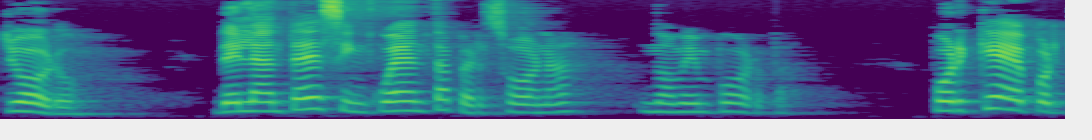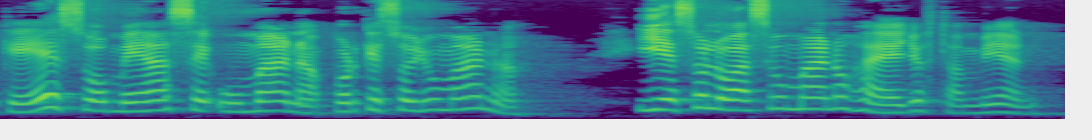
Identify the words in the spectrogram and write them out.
lloro. Delante de 50 personas, no me importa. ¿Por qué? Porque eso me hace humana, porque soy humana. Y eso lo hace humanos a ellos también.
